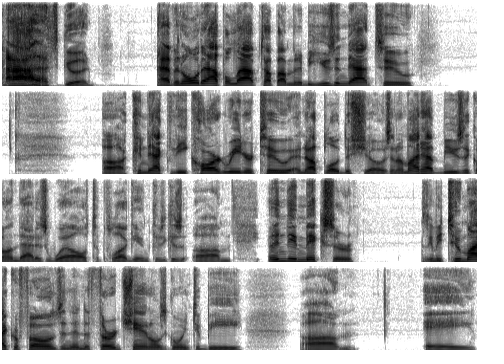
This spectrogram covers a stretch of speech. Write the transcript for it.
Ah, that's good. I have an old Apple laptop. I'm going to be using that to uh, connect the card reader to and upload the shows. And I might have music on that as well to plug in because um, in the mixer, there's going to be two microphones, and then the third channel is going to be um, a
